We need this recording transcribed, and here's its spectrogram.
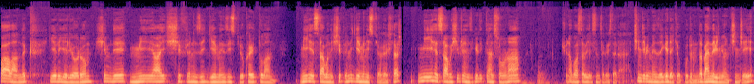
Bağlandık. Geri geliyorum. Şimdi MIUI şifrenizi girmenizi istiyor. Kayıtlı olan Mi hesabının şifreni girmeni istiyor arkadaşlar. Mi hesabı şifrenizi girdikten sonra şuna basabilirsiniz arkadaşlar. Çince bilmenize gerek yok bu durumda. Ben de bilmiyorum Çinceyi.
